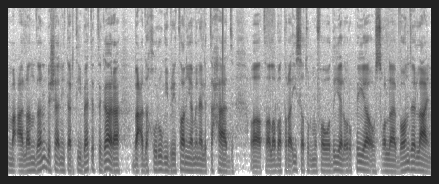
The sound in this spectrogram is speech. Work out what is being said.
مع لندن بشأن ترتيبات التجارة بعد خروج بريطانيا من الاتحاد. وطالبت رئيسة المفوضية الأوروبية أورسولا فوندرلاين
